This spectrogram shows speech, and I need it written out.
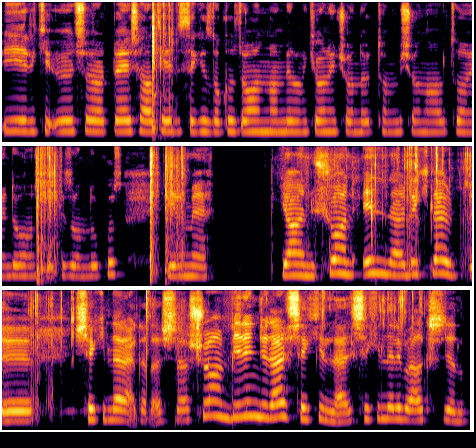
1, 2, 3, 4, 5, 6, 7, 8, 9, 10, 11, 12, 13, 14, 15, 16, 17, 18, 19, 20. Yani şu an en ileridekiler e, şekiller arkadaşlar. Şu an birinciler şekiller. Şekilleri bir alkışlayalım.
